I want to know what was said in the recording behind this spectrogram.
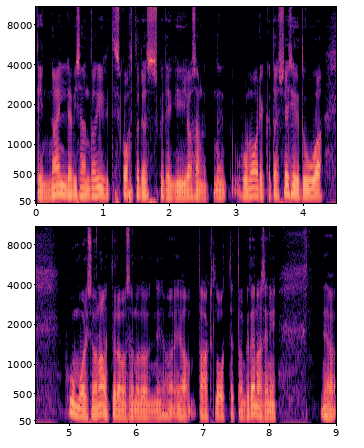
teen nalja, visanud õigetes kohtades, kuidagi osanud need humoorikad asju esile tuua. huumoris on alati olemas olnud, olnud ja, ja tahaks loota, et on ka tänaseni. ja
